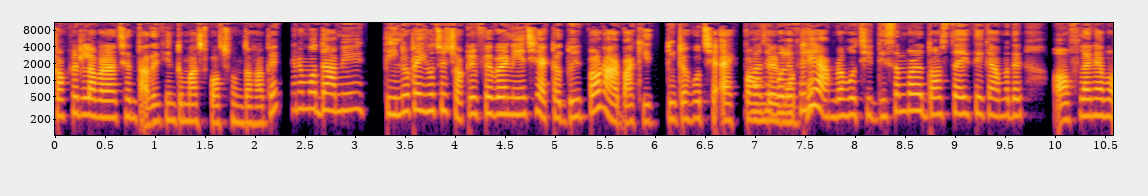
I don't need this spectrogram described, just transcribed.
চকলেট লাভার আছেন, তাদের কিন্তু মাস্ট পছন্দ হবে। এর মধ্যে আমি তিনোটাই হচ্ছে চকলেট ফ্লেভার নিয়েছি। একটা ২ পাউন্ড আর বাকি ২ টা হচ্ছে ১ পাউন্ডের ফেলি আমরা হচ্ছি ডিসেম্বরের ১০ তারিখ থেকে আমাদের অফলাইন এবং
